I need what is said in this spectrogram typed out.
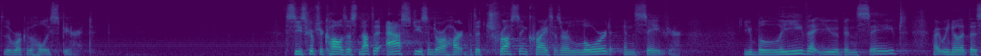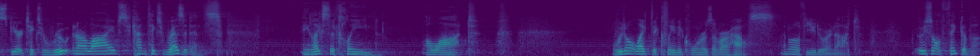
through the work of the Holy Spirit. See, Scripture calls us not to ask Jesus into our heart, but to trust in Christ as our Lord and Savior. You believe that you have been saved, right? We know that the Spirit takes root in our lives. He kind of takes residence. And He likes to clean a lot. We don't like to clean the corners of our house. I don't know if you do or not. We just don't think of them.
